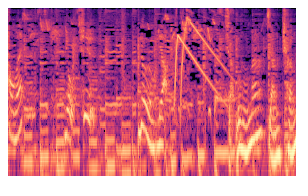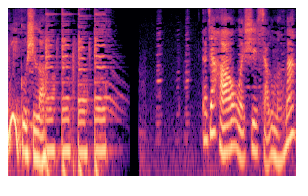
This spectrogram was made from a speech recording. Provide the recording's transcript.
好玩，有趣，又有料。小鹿萌妈讲成语故事了。大家好，我是小鹿萌妈，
